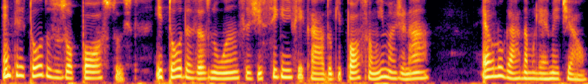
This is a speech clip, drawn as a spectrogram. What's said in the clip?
entre todos os opostos e todas as nuances de significado que possam imaginar, é o lugar da mulher medial.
